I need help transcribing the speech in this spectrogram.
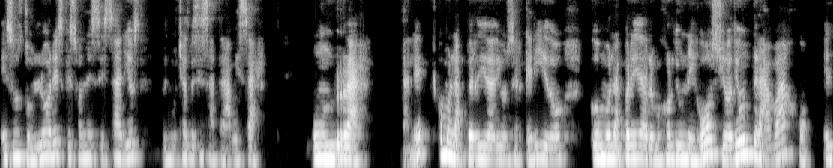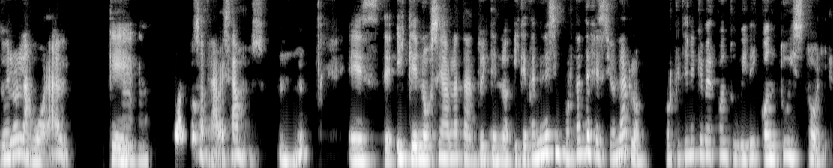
Esos dolores que son necesarios, pues muchas veces atravesar, honrar, ¿vale? Como la pérdida de un ser querido, como la pérdida a lo mejor de un negocio, de un trabajo, el duelo laboral, que uh atravesamos este, y que no se habla tanto y que, no, y que también es importante gestionarlo, porque tiene que ver con tu vida y con tu historia.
